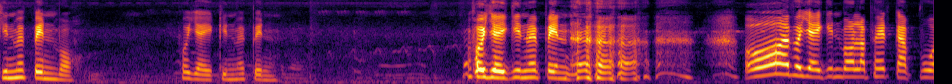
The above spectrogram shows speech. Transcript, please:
กินไม่เป็นบอกพ่อใหญ่กินไม่เป็นพ่อใหญ่กินไม่เป็น โอ้ยพ่อใหญ่กินบอระเพ็ดกับบัว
